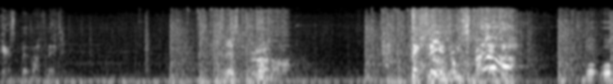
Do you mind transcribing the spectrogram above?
Er ist bewaffnet. Dich leg ich um, Spaghetti! Oh, oh,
